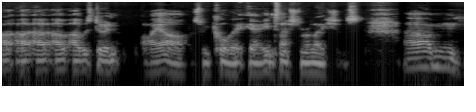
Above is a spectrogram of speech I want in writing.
I, I, I was doing IR, as we call it, yeah, international relations. Um,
